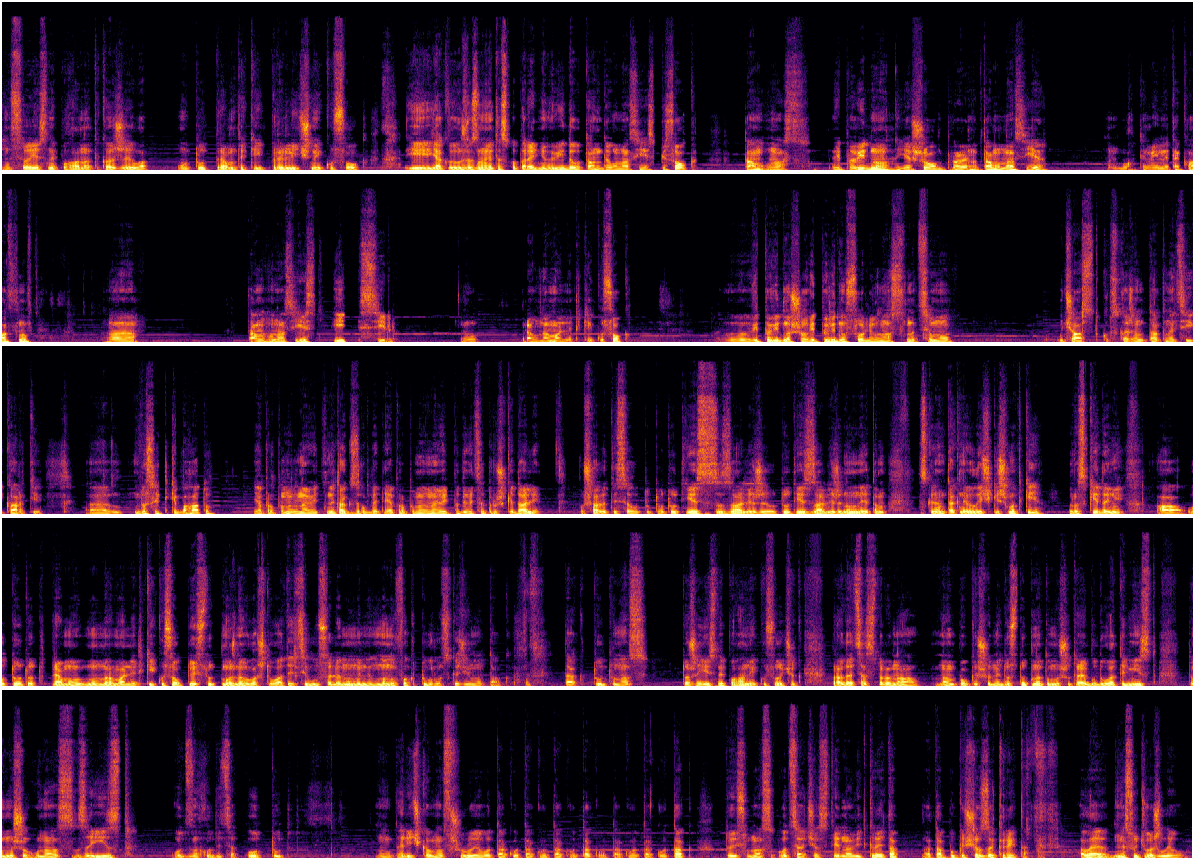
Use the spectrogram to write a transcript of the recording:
Ось є непогана така жила. Отут прям такий прилічний кусок. І як ви вже знаєте з попереднього відео, там, де у нас є пісок, там у нас відповідно є що? Правильно, там у нас є. Бог ти мій не так класнув. Там у нас є і сіль. От, прям нормальний такий кусок. Е, Відповідно, що? Відповідно, солі у нас на цьому участку, скажімо так, на цій карті е, досить таки багато. Я пропоную навіть не так зробити. Я пропоную навіть подивитися трошки далі, пошаритися отут. Отут є заліжі, отут є заліжі. Ну, вони там, скажімо так, невеличкі шматки розкидані. А отут, от прямо ну, нормальний такий кусок, тобто тут можна влаштувати цілу соляну мануфактуру, скажімо так. Так, тут у нас теж є непоганий кусочок. Правда, ця сторона нам поки що недоступна, тому що треба будувати міст, тому що у нас заїзд от знаходиться отут. От, а річка у нас шурує отак, отак, отак, отак, отак, отак, отак. Тобто у нас оця частина відкрита, а та поки що закрита. Але не суть важливо.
